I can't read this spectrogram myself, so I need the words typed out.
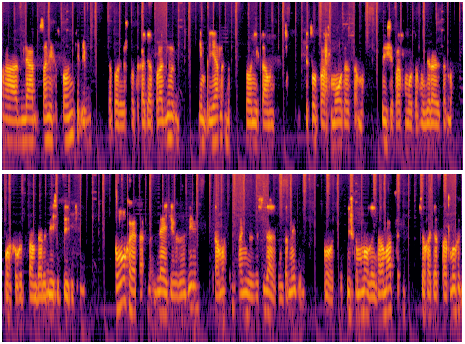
а, для самих исполнителей, которые что-то хотят продвинуть. Им приятно, что у них там 500 просмотров, там, 1000 просмотров набираются, может, там даже 10 тысяч. Плохо это для этих людей, потому что они заседают в интернете, вот, слишком много информации, все хотят послушать,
